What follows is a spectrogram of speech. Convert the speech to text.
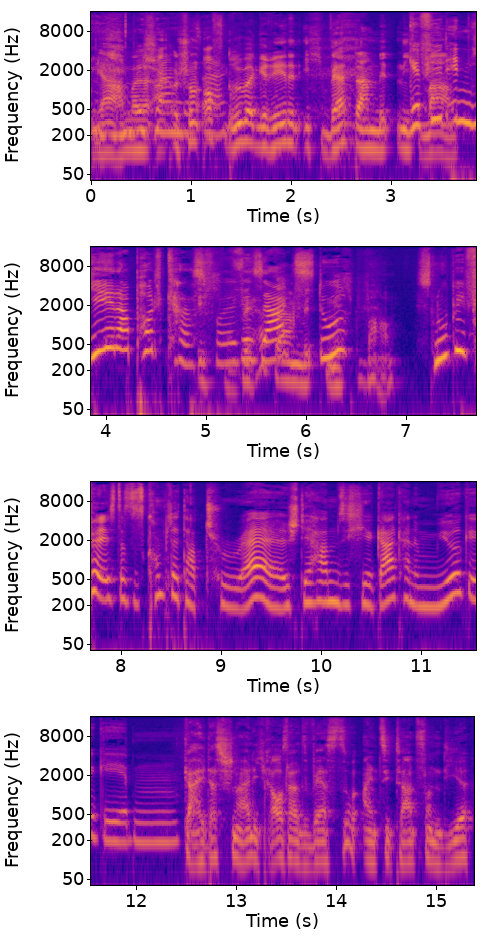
ja, haben wir schon schon oft drüber geredet. Ich werde damit nicht Gefühlt warm. in jeder Podcast-Folge sagst du, nicht warm. Snoopy Face, das ist kompletter Trash. Die haben sich hier gar keine Mühe gegeben. Geil, das schneide ich raus, als wäre es so ein Zitat von dir.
